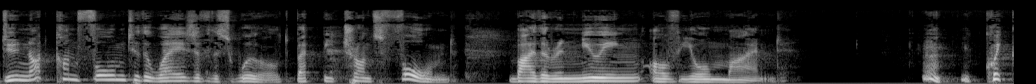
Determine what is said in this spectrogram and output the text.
Do not conform to the ways of this world, but be transformed by the renewing of your mind. Hmm, you quick.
